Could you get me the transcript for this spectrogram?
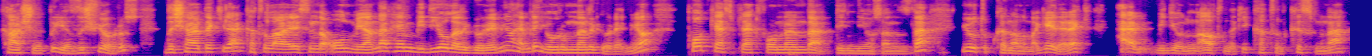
karşılıklı yazışıyoruz. Dışarıdakiler katıl ailesinde olmayanlar hem videoları göremiyor hem de yorumları göremiyor. Podcast platformlarında dinliyorsanız da YouTube kanalıma gelerek her videonun altındaki katıl kısmına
